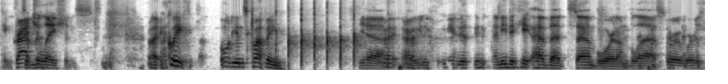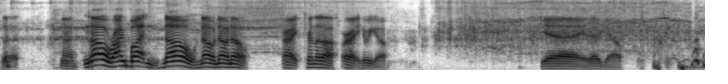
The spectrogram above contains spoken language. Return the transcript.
Congratulations. right, quick audience clapping. Yeah. Right, All right, we need, to, I need to have that soundboard on blast. Where, where is that? No, no, wrong button. No, no, no, no. All right, turn that off. All right, here we go. Yay, there we go.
